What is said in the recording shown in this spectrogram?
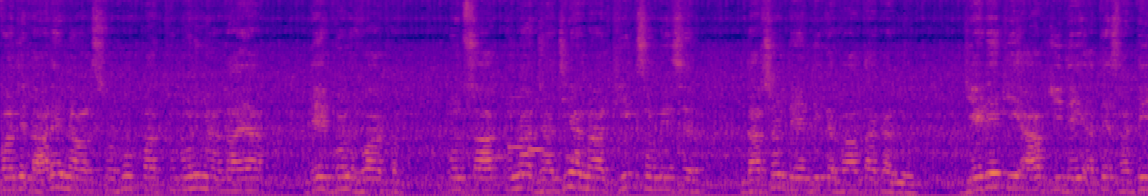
ਵੰਜ ਲਾੜੇ ਨਾਲ ਸੋਹ ਪੱਖ ਮੋਹਣੀਆਂ ਲਾਇਆ ਦੇ ਗੁਣ ਵਾਕ। ਅਨੁਸਾਰ ਉਹਨਾਂ ਜਾਂਝੀਆਂ ਨਾਲ ਠੀਕ ਸਮੇਂ ਸਿਰ ਦਰਸ਼ਨ ਦੇਣ ਦੀ ਕਿਰਪਾਲਤਾ ਕਰਨੀ। ਜਿਹੜੇ ਕਿ ਆਪ ਜੀ ਦੇ ਅਤੇ ਸਾਡੀ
